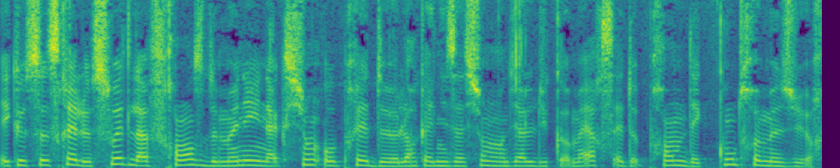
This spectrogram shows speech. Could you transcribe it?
et que ce serait le souhait de la France de mener une, ac- action auprès de l'Organisation mondiale du commerce et de prendre des contre-mesures.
